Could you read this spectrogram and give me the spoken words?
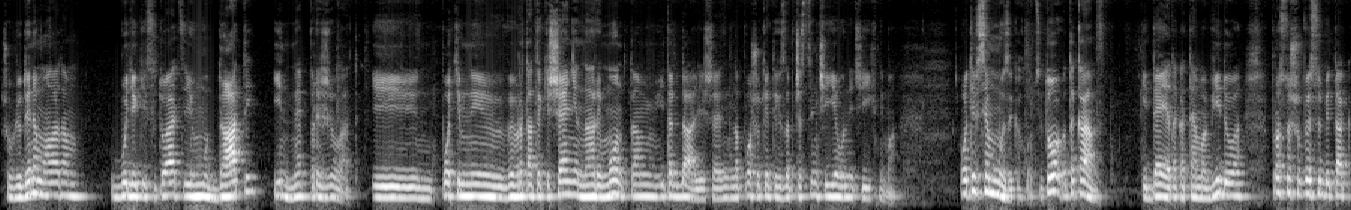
Щоб людина могла там в будь-якій ситуації йому дати і не переживати. І потім не вивертати кишені на ремонт там і так далі. Ще на пошуки тих запчастин, чи є вони, чи їх нема. От і вся музика, хлопці. То така ідея, така тема відео. Просто щоб ви собі так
